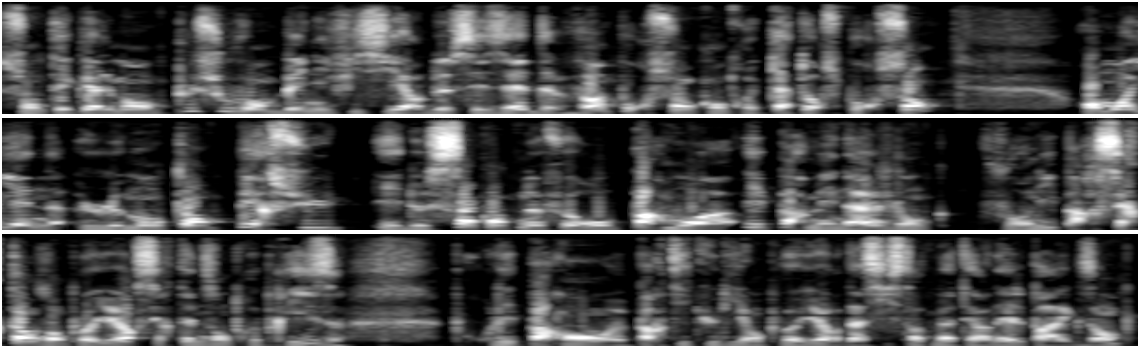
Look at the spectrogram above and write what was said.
sont également plus souvent bénéficiaires de ces aides, 20% contre 14%. En moyenne, le montant perçu est de 59 euros par mois et par ménage, donc fourni par certains employeurs, certaines entreprises, pour les parents euh, particuliers employeurs d'assistantes maternelles par exemple.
